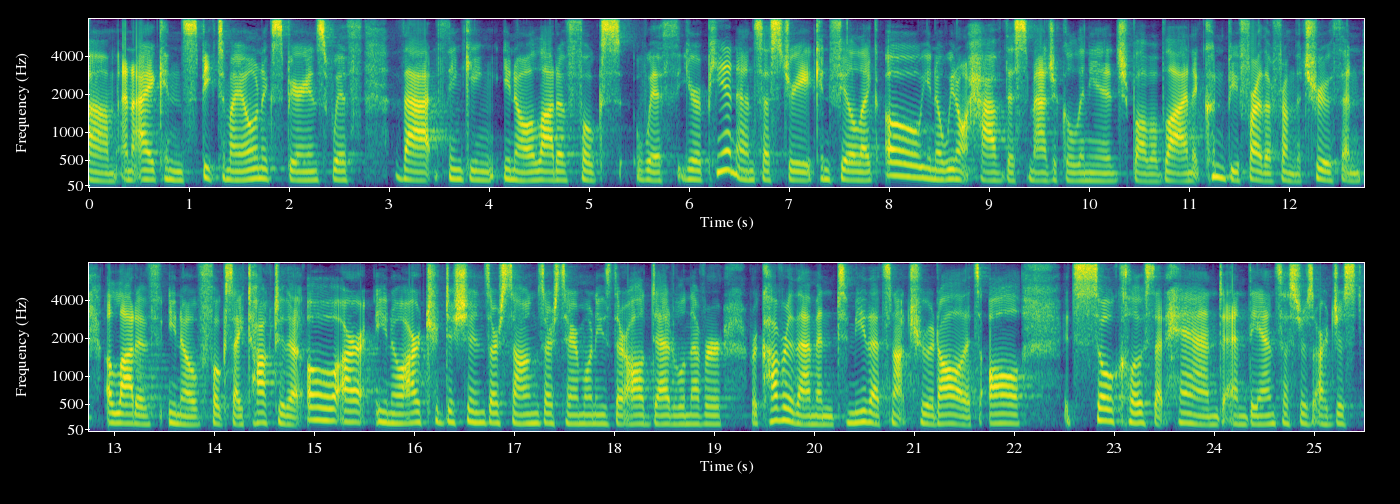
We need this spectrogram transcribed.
um, and I can speak to my own experience with that, thinking, you know, a lot of folks with European ancestry can feel like, oh, you know, we don't have this magical lineage, blah, blah, blah. And it couldn't be farther from the truth. And a lot of, you know, folks I talk to that, oh, our, you know, our traditions, our songs, our ceremonies, they're all dead. We'll never recover them. And to me, that's not true at all. It's all, it's so close at hand. And the ancestors are just,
